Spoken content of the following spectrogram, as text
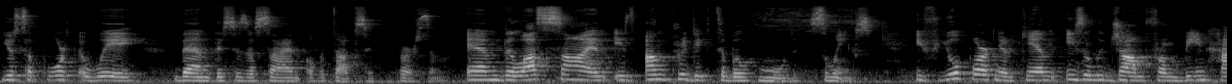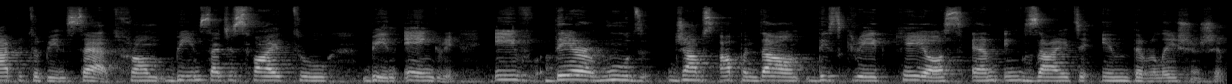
your support away, then this is a sign of a toxic person. And the last sign is unpredictable mood swings. If your partner can easily jump from being happy to being sad, from being satisfied to being angry, if their mood jumps up and down, this creates chaos and anxiety in the relationship.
